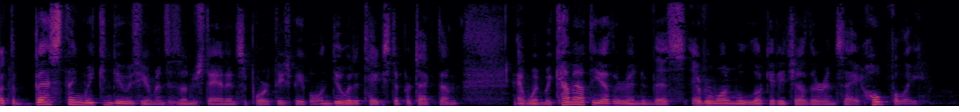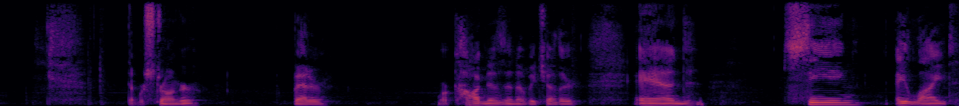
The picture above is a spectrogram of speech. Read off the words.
But the best thing we can do as humans is understand and support these people and do what it takes to protect them. And when we come out the other end of this, everyone will look at each other and say, hopefully, that we're stronger, better, more cognizant of each other, and seeing a light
